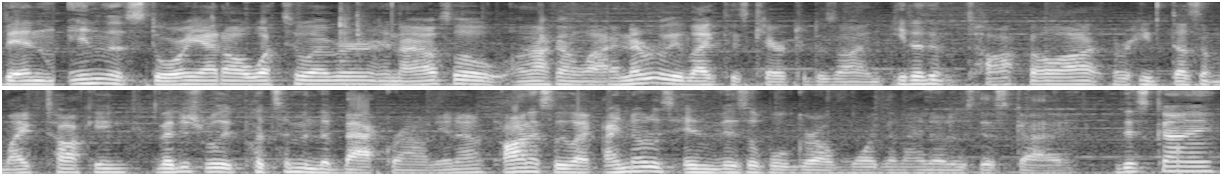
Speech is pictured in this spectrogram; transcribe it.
been in the story at all whatsoever and I also, I'm not gonna lie, I never really liked his character design. He doesn't talk a lot or he doesn't like talking. That just really puts him in the background, you know? Honestly, like I noticed Invisible Girl more than I noticed this guy. This guy,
